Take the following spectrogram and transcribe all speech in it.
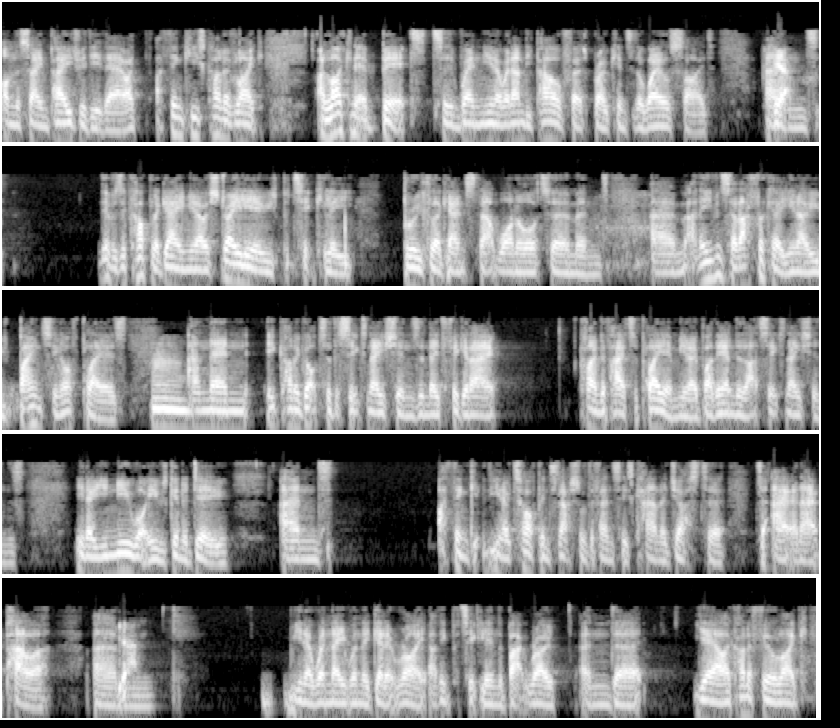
on the same page with you there. I, I think he's kind of like I liken it a bit to when you know when Andy Powell first broke into the Wales side, and yeah. There was a couple of games. You know, Australia was particularly brutal against that one autumn, and um, and even South Africa. You know, he's bouncing off players, mm. and then it kind of got to the Six Nations, and they'd figured out kind of how to play him. You know, by the end of that Six Nations, you know, you knew what he was going to do, and I think you know top international defences can adjust to to out and out power. Um, yeah. You know when they when they get it right, I think particularly in the back row, and uh, yeah, I kind of feel like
